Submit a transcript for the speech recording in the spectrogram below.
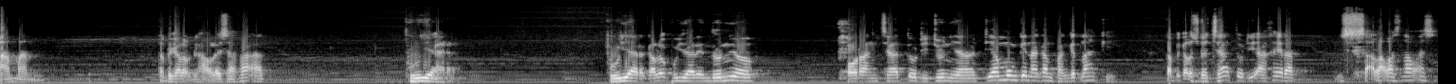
aman. Tapi kalau tidak oleh syafaat buyar. Buyar. Kalau buyarin dunia orang jatuh di dunia, dia mungkin akan bangkit lagi. Tapi kalau sudah jatuh di akhirat, salawas-lawas.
